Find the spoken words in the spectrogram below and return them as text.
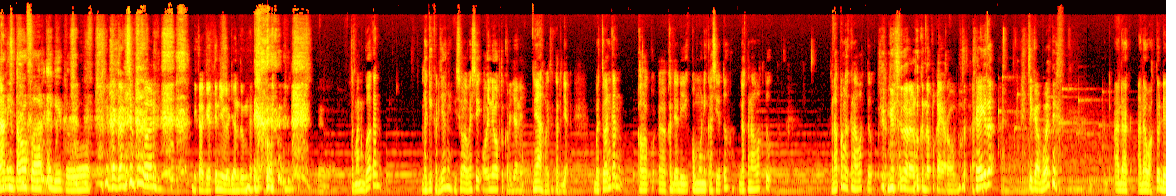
kan introvert kayak gitu. Dipegang keluar. Dikagetin juga jantungnya. Teman gue kan lagi kerja nih di Sulawesi. Oh, ini waktu kerja nih. Ya waktu kerja. Betulan kan kalau eh, kerja di komunikasi itu nggak kenal waktu. Kenapa nggak kenal waktu? Enggak suara lu kenapa kayak robot? Kayak gitu. Jika buat ada ada waktu di,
